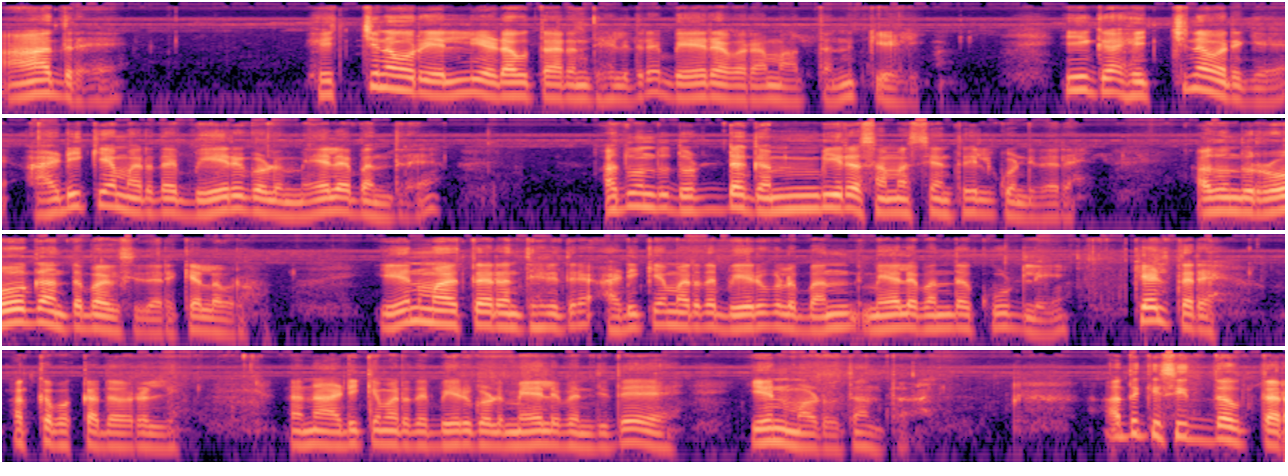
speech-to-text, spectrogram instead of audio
ಆದರೆ, ಹೆಚ್ಚಿನವರು ಎಲ್ಲಿ ಎಡವುತ್ತಾರೆ ಅಂತ ಹೇಳಿದರೆ ಬೇರೆಯವರ ಮಾತನ್ನು ಕೇಳಿ. ಈಗ ಹೆಚ್ಚಿನವರಿಗೆ ಅಡಿಕೆ ಮರದ ಬೇರುಗಳು ಮೇಲೆ ಬಂದರೆ ಅದೊಂದು ದೊಡ್ಡ ಗಂಭೀರ ಸಮಸ್ಯೆ ಅಂತ ತಿಳ್ಕೊಂಡಿದ್ದಾರೆ. ಅದೊಂದು ರೋಗ ಅಂತ ಭಾವಿಸಿದ್ದಾರೆ ಕೆಲವರು. ಏನು ಮಾಡ್ತಾರೆ ಅಂತ ಹೇಳಿದರೆ ಅಡಿಕೆ ಮರದ ಬೇರುಗಳು ಬಂದ, ಮೇಲೆ ಬಂದ ಕೂಡಲೇ ಕೇಳ್ತಾರೆ ಅಕ್ಕಪಕ್ಕದವರಲ್ಲಿ. ನನ್ನ ಅಡಿಕೆ ಮರದ ಬೇರುಗಳು ಮೇಲೆ ಬಂದಿದೆ, ಏನು ಮಾಡೋದು ಅಂತ. ಅದಕ್ಕೆ ಸಿದ್ಧ ಉತ್ತರ,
